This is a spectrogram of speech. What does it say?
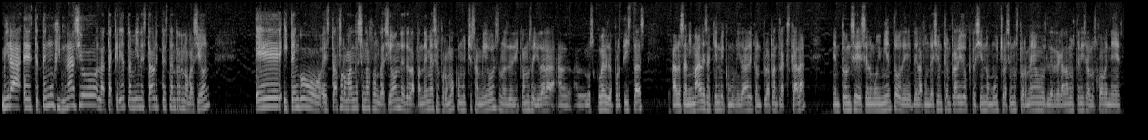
Mira, este, tengo un gimnasio, la taquería también está, ahorita está en renovación, eh, y tengo, está formándose una fundación, desde la pandemia se formó con muchos amigos, nos dedicamos a ayudar a, los jóvenes deportistas, a los animales aquí en mi comunidad de Campulapan, Tlaxcala, entonces el movimiento de, la Fundación Templar ha ido creciendo mucho, hacemos torneos, le regalamos tenis a los jóvenes,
